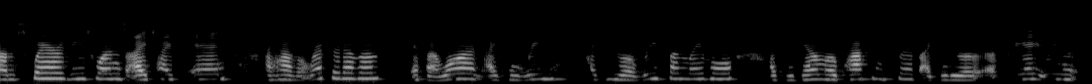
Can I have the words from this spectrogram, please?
um, Square. These ones I typed in. I have a record of them. if I want, I can re, I can do a refund label. I can download packing slip. I can do a, a create, re-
